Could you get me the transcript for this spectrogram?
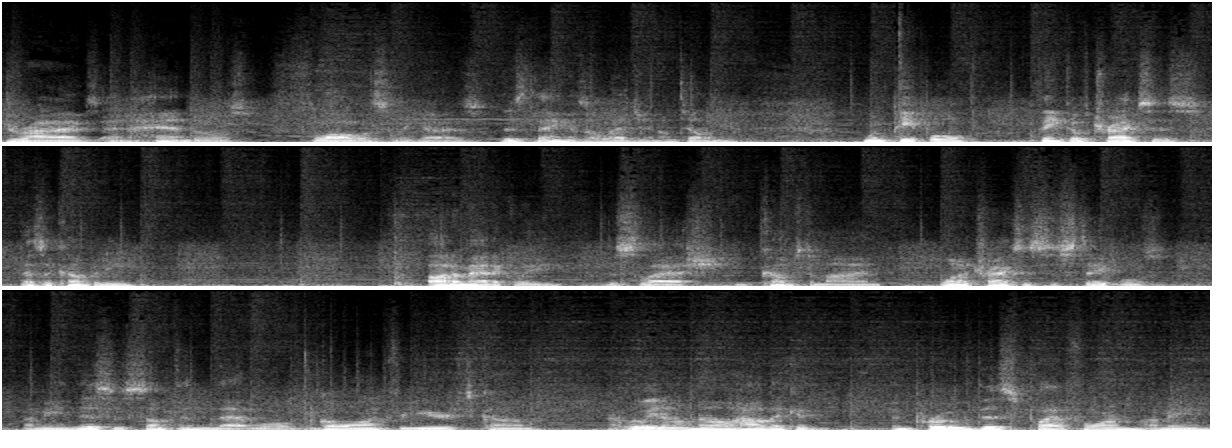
drives and handles flawlessly, guys. This thing is a legend, I'm telling you. When people think of Traxxas as a company, automatically the Slash comes to mind. One of Traxxas' staples. I mean, this is something that will go on for years to come. I really don't know how they could improve this platform. I mean,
